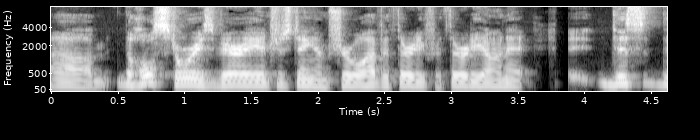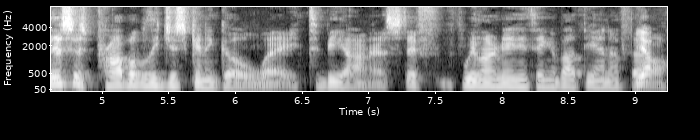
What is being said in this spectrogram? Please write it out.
Um, the whole story is very interesting. I'm sure we'll have a 30 for 30 on it. This this is probably just going to go away. To be honest, if, if, we learn anything about the NFL, yep.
